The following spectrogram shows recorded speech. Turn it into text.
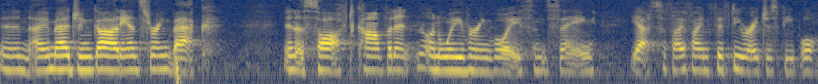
And I imagine God answering back in a soft, confident, unwavering voice and saying, Yes, if I find 50 righteous people,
